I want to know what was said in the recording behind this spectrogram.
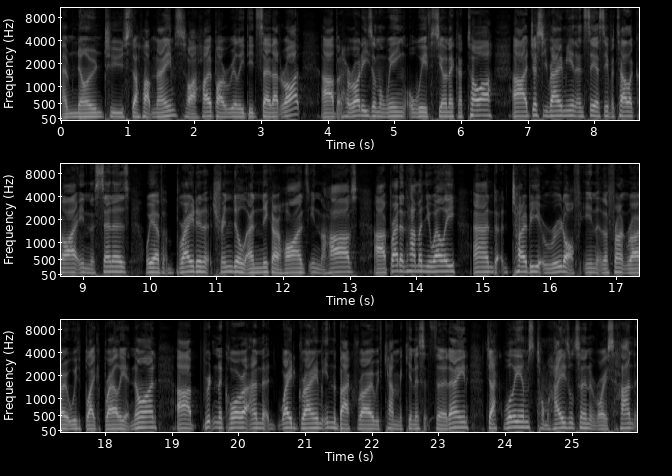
am known to stuff up names, so I hope I really did say that right. Uh, but Hiroti's on the wing with Sione Katoa, uh, Jesse Ramien, and Siosifa Talakai in the centres. We have Braydon Trindall and Nicho Hynes in the halves. Uh, Braden Hamlin-Uele and Toby Rudolph in the front row with Blake Brailey at nine. Uh, Briton Nikora and Wade Graham in the back row with Cam McInnes at 13. Jack Williams, Tom Hazelton, Royce Hunt,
